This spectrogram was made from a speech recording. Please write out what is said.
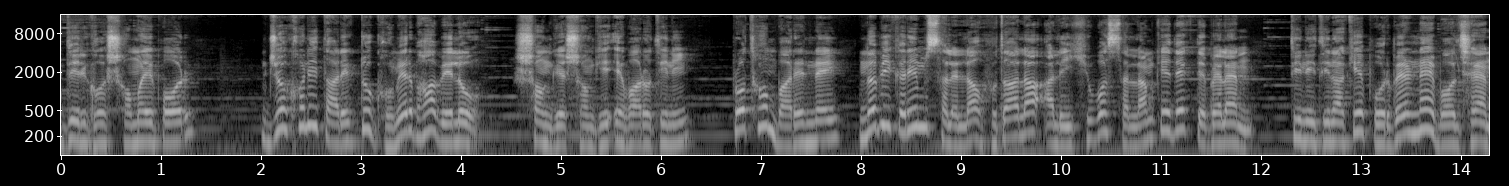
দীর্ঘ সময় পর যখনই তার একটু ঘুমের ভাব এলো, সঙ্গে সঙ্গে এবারও তিনি প্রথমবারের নেই নবী করিম সাল্লাহ হুতালা আলিহি ওয়াসাল্লামকে দেখতে পেলেন। তিনি তিনাকে পূর্বের ন্যায় বলছেন,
